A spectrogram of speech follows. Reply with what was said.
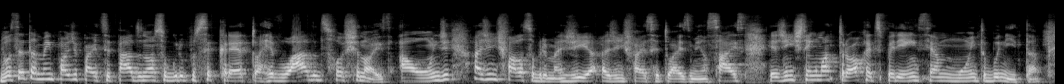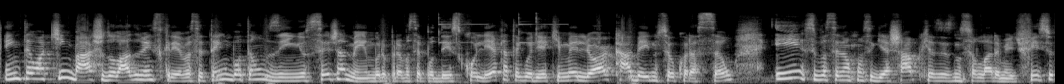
Você também pode participar do nosso grupo secreto, a Revoada dos Roxinóis, aonde a gente gente fala sobre magia, a gente faz rituais mensais e a gente tem uma troca de experiência muito bonita. Então aqui embaixo do lado do inscreva-se tem um botãozinho seja membro para você poder escolher a categoria que melhor cabe aí no seu coração e se você não conseguir achar, porque às vezes no celular é meio difícil,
